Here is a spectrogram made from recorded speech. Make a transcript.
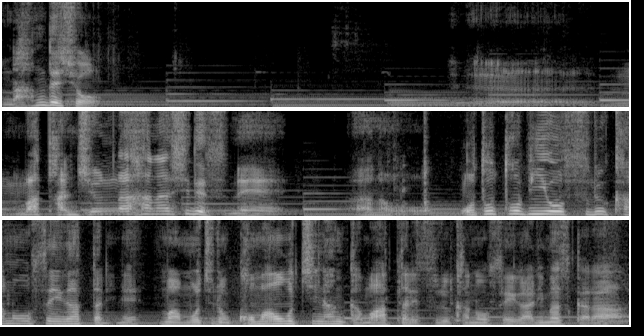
何でしょう。まあ単純な話ですね。あの音飛びをする可能性があったりね。まあもちろん駒落ちなんかもあったりする可能性がありますから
